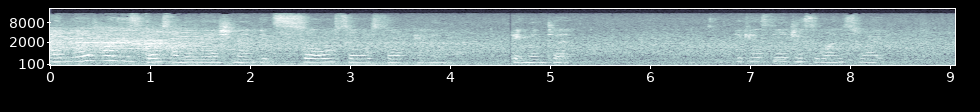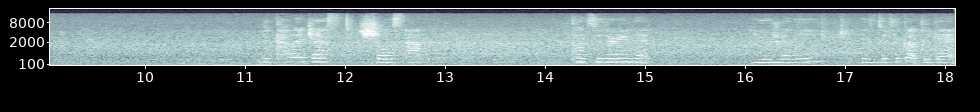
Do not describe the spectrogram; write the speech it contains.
I love how this goes on the lash line. It's so so so pigment pigmented. You can see just one swipe. The color just shows up. Considering that usually it's difficult to get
